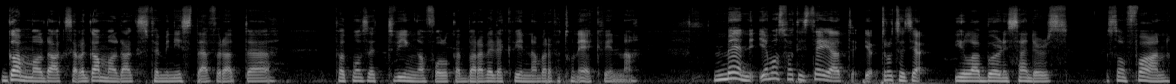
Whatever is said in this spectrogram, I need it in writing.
gammaldags eller gammaldags feminister för att, för att på något sätt tvinga folk att bara välja kvinna bara för att hon är kvinna. Men jag måste faktiskt säga att trots att jag gillar Bernie Sanders som fan,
